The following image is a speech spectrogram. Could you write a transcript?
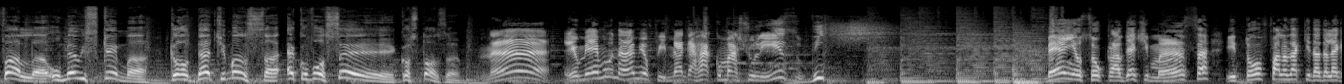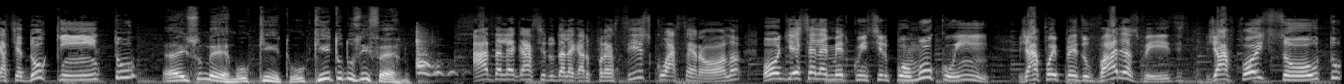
fala o meu esquema. Claudete Mansa, é com você, gostosa. Não, eu mesmo não, meu filho. Me agarrar com macho liso. Bem, eu sou Claudete Mansa e tô falando aqui da delegacia do Quinto. É isso mesmo, o quinto, o quinto dos infernos. A delegacia do delegado Francisco Acerola, onde esse elemento conhecido por Mucuim já foi preso várias vezes, já foi solto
